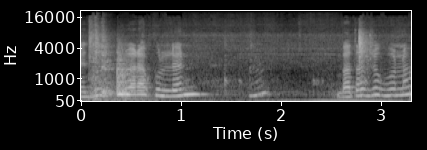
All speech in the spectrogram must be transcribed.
এই দুধ গুঁড়ারা খুললেন? বাতাস ঢুকবো না?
